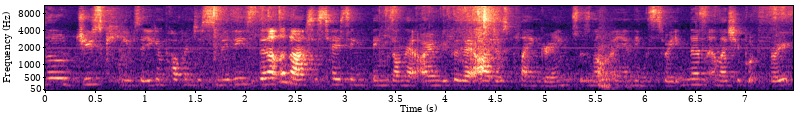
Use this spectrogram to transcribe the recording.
little juice cubes that you can pop into smoothies. They're not the nicest tasting things on their own because they are just plain greens. There's not anything sweet in them unless you put fruit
